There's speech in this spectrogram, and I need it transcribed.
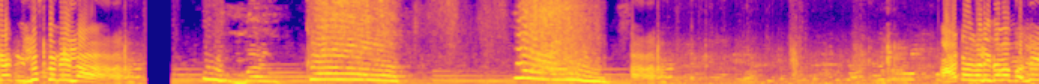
ಯಾಕೆ ನಿಲ್ಲಿಸ್ತಾನೆ ಇಲ್ಲ. ಆಟೋಗಳಿದಾವೆ ಬನ್ನಿ.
